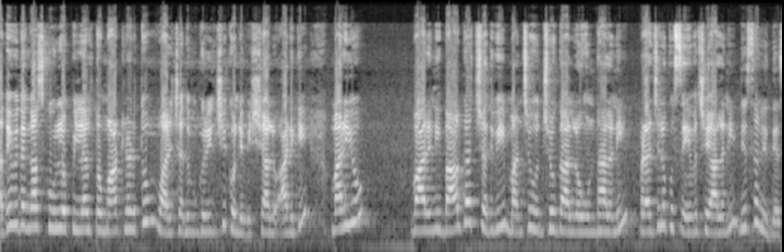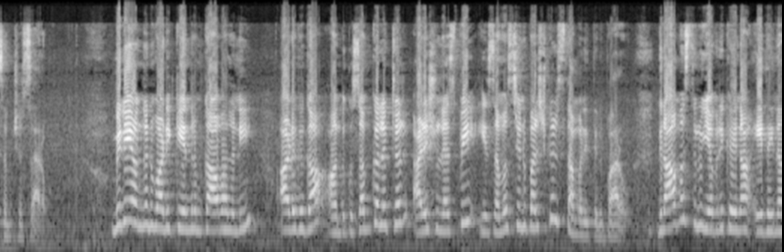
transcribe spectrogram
అదేవిధంగా స్కూల్లో పిల్లలతో మాట్లాడుతూ వారి చదువు గురించి కొన్ని విషయాలు అడిగి మరియు వారిని బాగా చదివి మంచి ఉద్యోగాల్లో ఉండాలని ప్రజలకు సేవ చేయాలని దిశానిర్దేశం చేశారు. మినీ అంగన్వాడీ కేంద్రం కావాలని అడగగా అందుకు సబ్ కలెక్టర్ అడిషనల్ ఎస్పీ ఈ సమస్యను పరిష్కరిస్తామని తెలిపారు. గ్రామస్తులు ఎవరికైనా ఏదైనా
